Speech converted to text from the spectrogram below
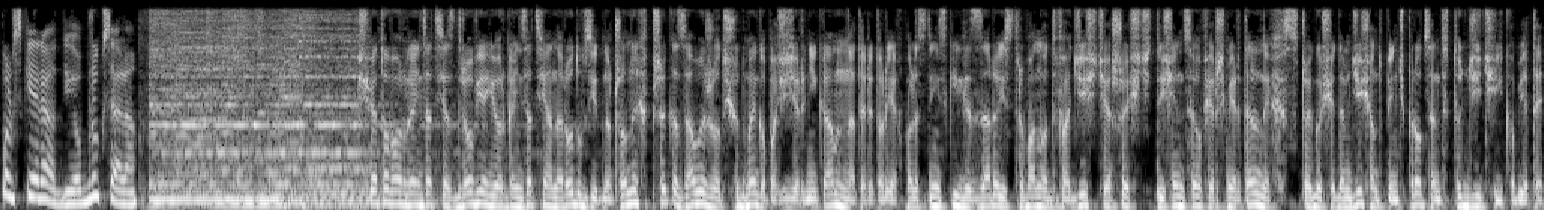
Polskie Radio, Bruksela. Światowa Organizacja Zdrowia i Organizacja Narodów Zjednoczonych przekazały, że od 7 października na terytoriach palestyńskich zarejestrowano 26 tysięcy ofiar śmiertelnych, z czego 75% to dzieci i kobiety.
